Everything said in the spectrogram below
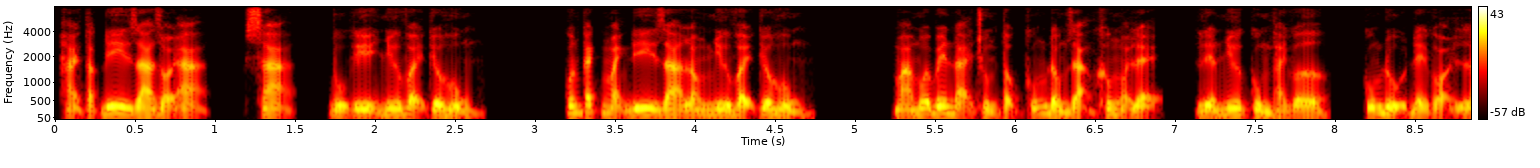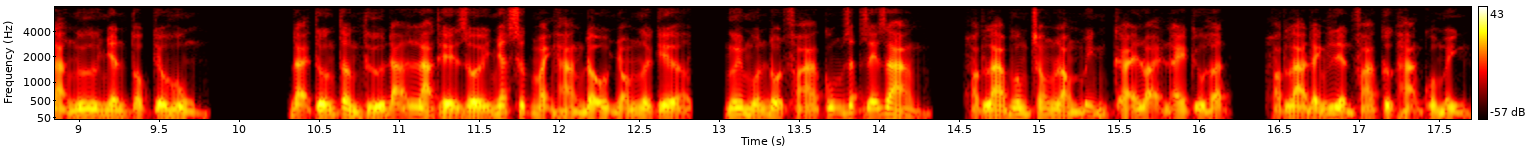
Hải tặc đi ra giỏi ạ xạ vụ ghi như vậy kiêu hùng. Quân cách mạnh đi ra long như vậy kiêu hùng. Mà mỗi bên đại chủng tộc cũng đồng dạng không ngoại lệ, liền như cùng tiger, cũng đủ để gọi là ngư nhân tộc kiêu hùng. Đại tướng tầng thứ đã là thế giới nhất sức mạnh hàng đầu nhóm người kia, ngươi muốn đột phá cũng rất dễ dàng, hoặc là buông trong lòng mình cái loại này cựu hận, hoặc là đánh liền phá cực hạn của mình.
